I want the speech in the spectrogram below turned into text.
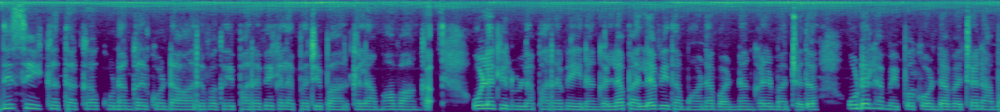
அதிசயிக்கத்தக்க குணங்கள் கொண்ட ஆறு வகை பறவைகளை பற்றி பார்க்கலாமா? வாங்க. உலகில் உள்ள பறவை இனங்களில் பலவிதமான வண்ணங்கள் மற்றது உடலமைப்பு கொண்டவற்றை நாம்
